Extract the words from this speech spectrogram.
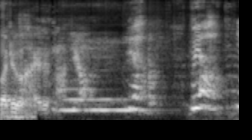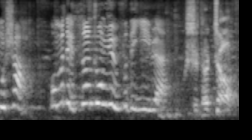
把这个孩子拿掉。不要不要，穆少，我们得尊重孕妇的意愿。我是她丈夫，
